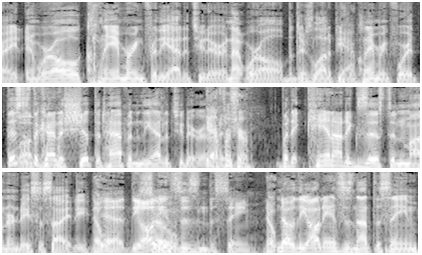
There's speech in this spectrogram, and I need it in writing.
right? And we're all clamoring for the Attitude Era. Not we're all, but there's a lot of people Yeah. clamoring for it. This is the of kind of shit that happened in the Attitude Era. Yeah, for sure. But it cannot exist in modern day society. Nope. Yeah, the So- audience isn't the same. Nope. No, the audience is not the same.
